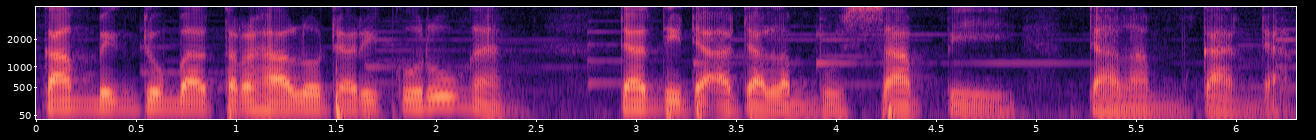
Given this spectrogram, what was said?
kambing domba terhalu dari kurungan, dan tidak ada lembu sapi dalam kandang.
